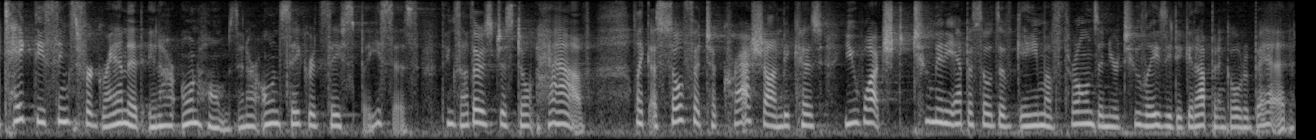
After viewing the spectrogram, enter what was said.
We take these things for granted in our own homes, in our own sacred, safe spaces, things others just don't have. Like a sofa to crash on because you watched too many episodes of Game of Thrones and you're too lazy to get up and go to bed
